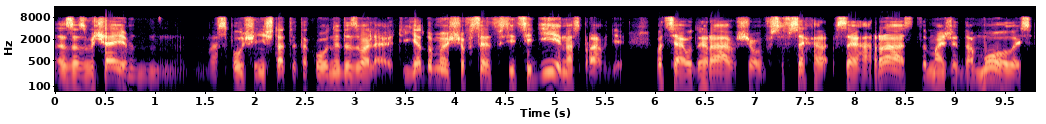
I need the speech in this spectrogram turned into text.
Зазвичай Сполучені Штати такого не дозволяють. Я думаю, що все всі ці дії насправді, оця от гра, що все, все, га- все гаразд, майже домовились.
